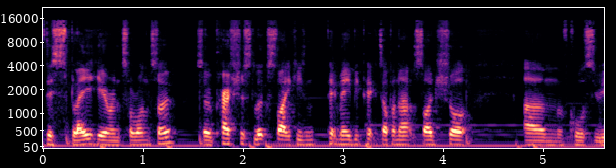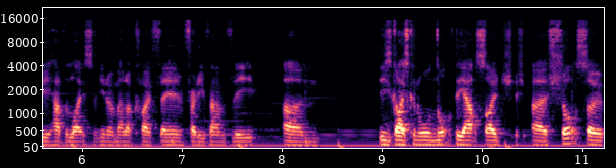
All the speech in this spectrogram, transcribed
display here in Toronto. So Precious looks like he's maybe picked up an outside shot. Um, of course, we have the likes of you know Malachi Flynn, Freddie VanVleet. Um, these guys can all knock the outside sh- uh, shot. So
